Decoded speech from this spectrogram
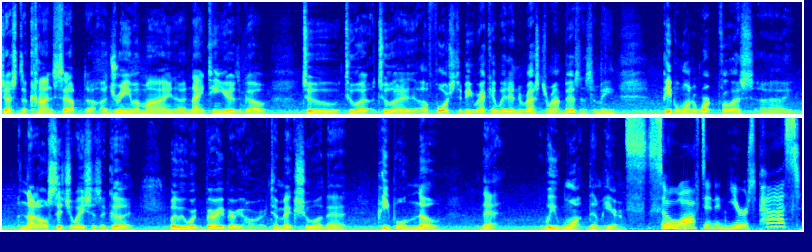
just a concept, a, a dream of mine, uh, 19 years ago, to to a to a, a, force to be reckoned with in the restaurant business. I mean, people want to work for us. Uh, not all situations are good, but we work very very hard to make sure that people know that we want them here. So often in years past,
